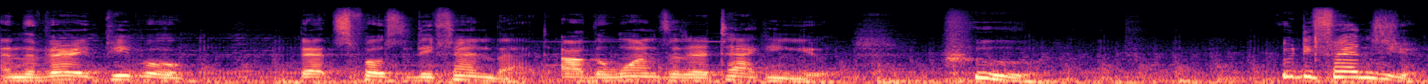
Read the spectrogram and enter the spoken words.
and the very people that's supposed to defend that are the ones that are attacking you. Who? Who defends you?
